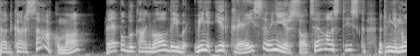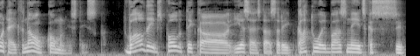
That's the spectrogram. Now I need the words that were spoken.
Tad kara sākumā Republikāņu valdība, viņa ir kreisa, viņa ir sociālistiska, bet viņa noteikti nav komunistiska. Valdības politikā iesaistās arī katoļu baznīca, kas ir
